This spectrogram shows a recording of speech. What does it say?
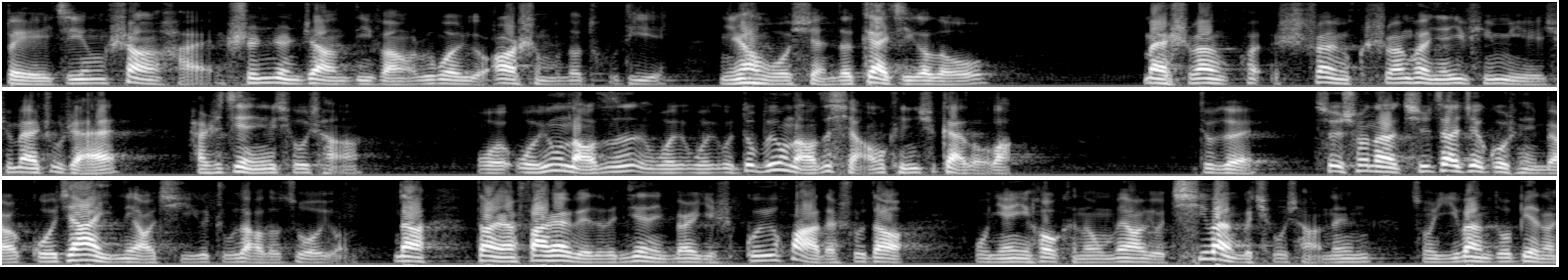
北京、上海、深圳这样的地方，如果有二十亩的土地，你让我选择盖几个楼，卖十万块、十万十万块钱一平米去卖住宅，还是建一个球场？我我用脑子，我我我都不用脑子想，我肯定去盖楼了，对不对？所以说呢，其实在这个过程里边，国家一定要起一个主导的作用。那当然，发改委的文件里边也是规划的，说到。五年以后，可能我们要有七万个球场，能从一万多变到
